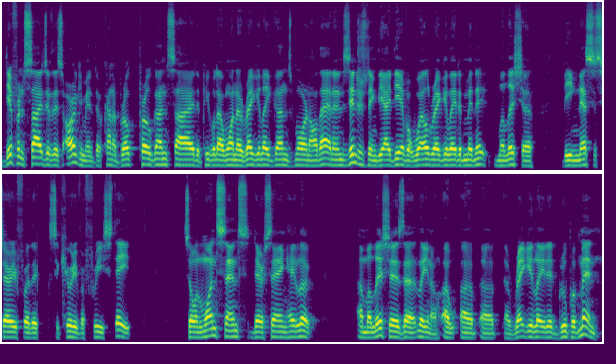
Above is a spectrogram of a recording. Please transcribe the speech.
different sides of this argument, the kind of broke pro gun side, the people that want to regulate guns more and all that. And it's interesting the idea of a well regulated militia being necessary for the security of a free state. So in one sense, they're saying, hey, look, a militia is a you know a, a, a regulated group of men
